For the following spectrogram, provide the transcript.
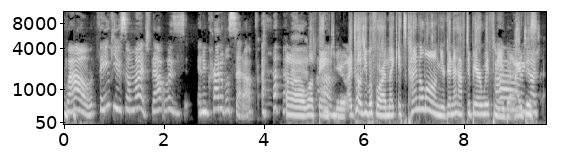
Wow. Thank you so much. That was an incredible setup. oh, well, thank um, you. I told you before, I'm like, it's kind of long. You're going to have to bear with me. Oh but I just. Gosh.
